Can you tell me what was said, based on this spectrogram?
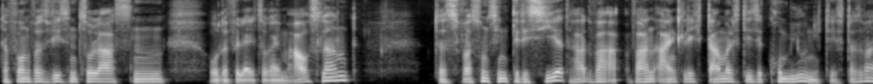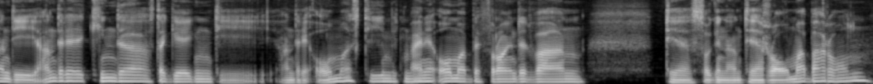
davon was wissen zu lassen oder vielleicht sogar im Ausland. Das, was uns interessiert hat, war, waren eigentlich damals diese Communities. Das waren die anderen Kinder aus der Gegend, die andere Omas, die mit meiner Oma befreundet waren der sogenannte Roma-Baron,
